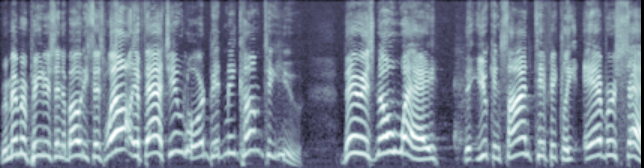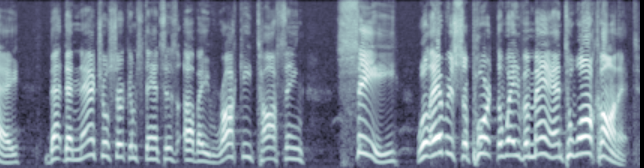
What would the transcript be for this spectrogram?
Remember, Peter's in the boat. He says, Well, if that's you, Lord, bid me come to you. There is no way that you can scientifically ever say that the natural circumstances of a rocky, tossing sea will ever support the weight of a man to walk on it.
